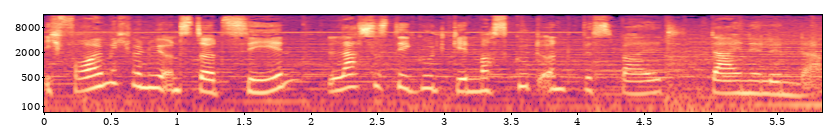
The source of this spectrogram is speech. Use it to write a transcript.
Ich freue mich, wenn wir uns dort sehen. Lass es dir gut gehen, mach's gut und bis bald. Deine Linda.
